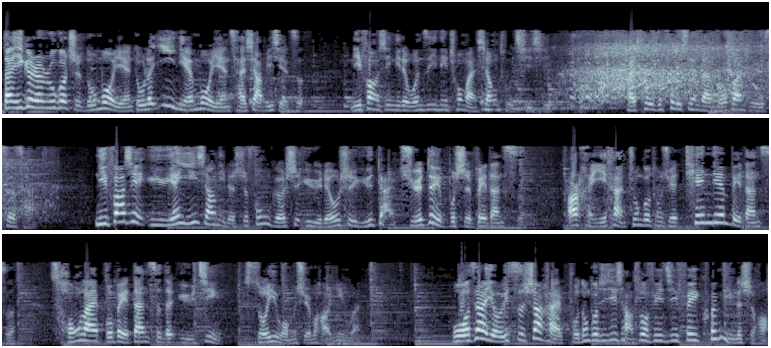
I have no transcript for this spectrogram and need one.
但一个人如果只读莫言，读了一年莫言才下笔写字，你放心，你的文字一定充满乡土气息，还透着后现代魔幻主义色彩。你发现语言影响你的是风格，是语流，是语感，绝对不是背单词。而很遗憾，中国同学天天背单词，从来不背单词的语境，所以我们学不好英文。我在有一次上海浦东国际机场坐飞机飞昆明的时候，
